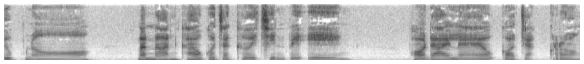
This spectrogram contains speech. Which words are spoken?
ยุบหนอ นานๆเข้าก็จะเคยชินไปเอง พอได้แล้วก็จะกล้อง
